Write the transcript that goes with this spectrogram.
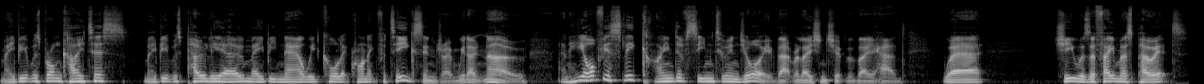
maybe it was bronchitis, maybe it was polio, maybe now we'd call it chronic fatigue syndrome. We don't know. And he obviously kind of seemed to enjoy that relationship that they had, where she was a famous poet,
